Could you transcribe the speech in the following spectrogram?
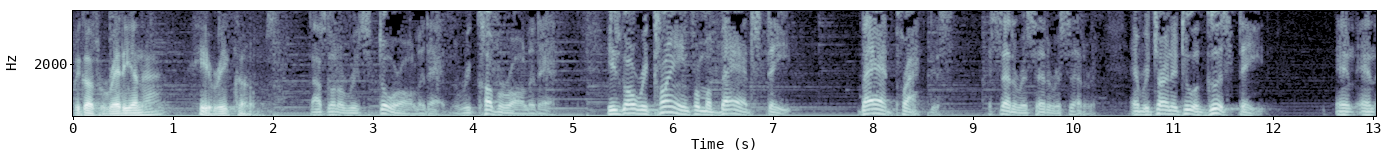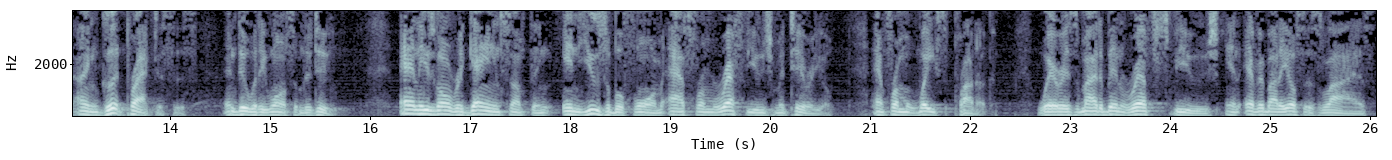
Because ready or not, here it comes. God's going to restore all of that and recover all of that. He's going to reclaim from a bad state, bad practice, etc., etc., etc., and return it to a good state and, and, and good practices and do what he wants them to do. And he's going to regain something in usable form as from refuge material and from waste product. Whereas it might have been refuge in everybody else's lives.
